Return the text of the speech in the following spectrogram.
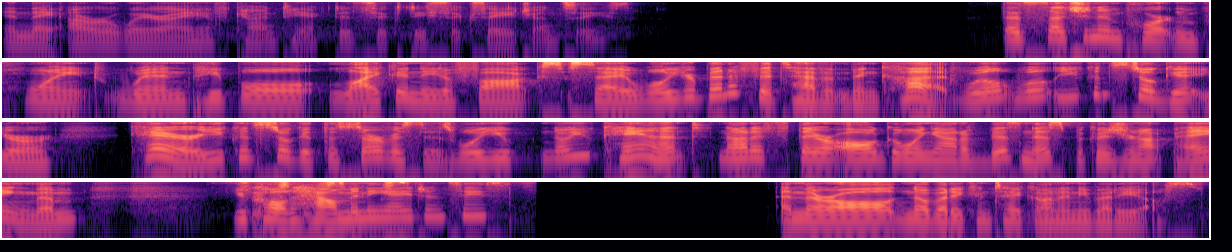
and they are aware I have contacted 66 agencies. That's such an important point when people like Anita Fox say, "Well, your benefits haven't been cut. Well, well, you can still get your care. You can still get the services." Well, you no, you can't. Not if they're all going out of business because you're not paying them. You called how many agencies? And they're all nobody can take on anybody else.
